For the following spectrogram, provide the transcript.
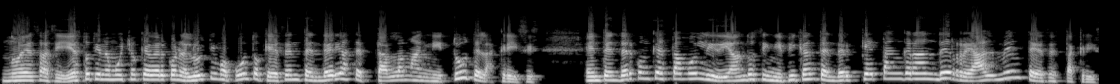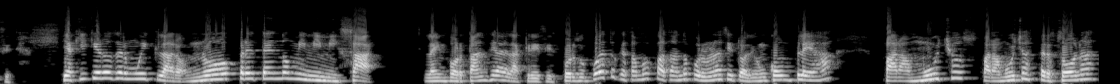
no es así. Y esto tiene mucho que ver con el último punto, que es entender y aceptar la magnitud de la crisis. Entender con qué estamos lidiando significa entender qué tan grande realmente es esta crisis. Y aquí quiero ser muy claro, no pretendo minimizar la importancia de la crisis. Por supuesto que estamos pasando por una situación compleja para muchos, para muchas personas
